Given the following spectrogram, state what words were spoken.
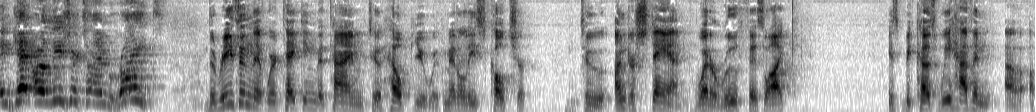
and get our leisure time right. The reason that we're taking the time to help you with Middle East culture, to understand what a roof is like, is because we have an, a, a,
